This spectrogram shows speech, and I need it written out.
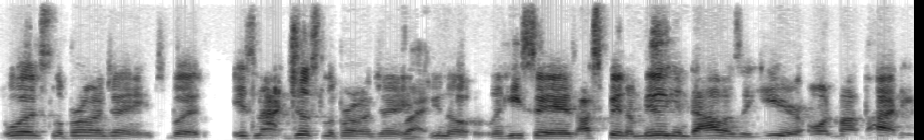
"Well, it's LeBron James," but it's not just LeBron James. Right. You know, when he says, "I spend a million dollars a year on my body,"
